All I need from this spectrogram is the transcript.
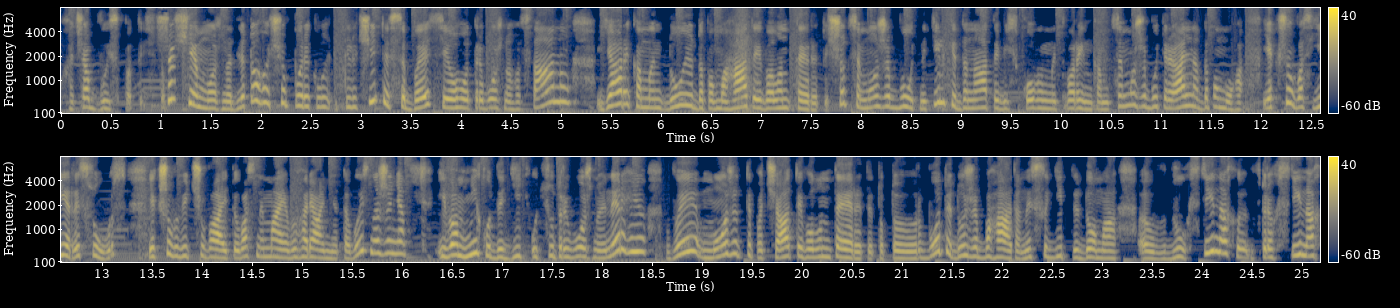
хоча б виспатись. Що ще можна для того, щоб переключити себе з цього тривожного стану? Я рекомендую допомагати і волонтерити. Що це може бути? Не тільки донати військовим і тваринкам, це може бути реальна допомога. Якщо у вас є ресурс, якщо ви відчуваєте, у вас немає вигоряння та виснаження, і вам нікуди діть у цю тривожну енергію, ви можете почати волонтерити. Тобто роботи дуже багато. Не сидіти вдома е, в двох стінах, в трьох стінах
